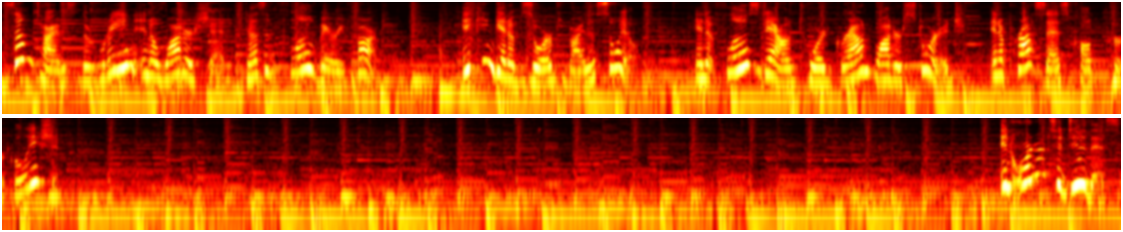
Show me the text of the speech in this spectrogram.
Sometimes the rain in a watershed doesn't flow very far. It can get absorbed by the soil and it flows down toward groundwater storage in a process called percolation. In order to do this,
